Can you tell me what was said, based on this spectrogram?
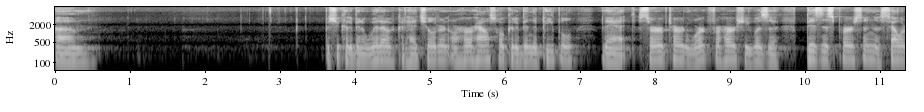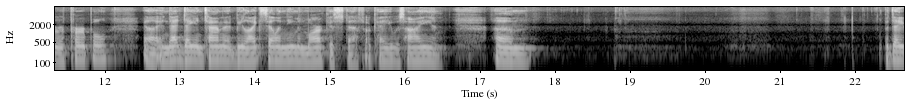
Um, but she could have been a widow, could have had children, or her household could have been the people that served her and worked for her. She was a business person, a seller of purple. Uh, in that day and time, that'd be like selling Neiman Marcus stuff, okay? It was high end. Um, but they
